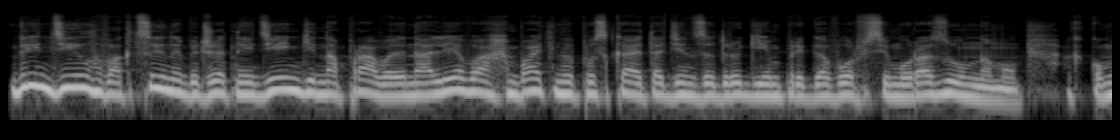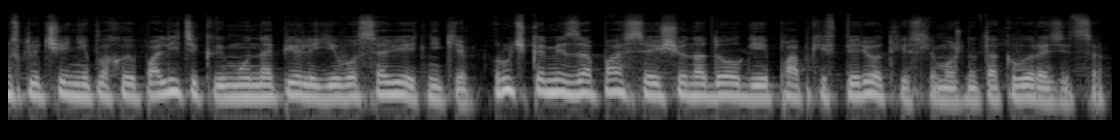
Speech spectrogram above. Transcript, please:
Гриндил, вакцины, бюджетные деньги направо и налево. Байден выпускает один за другим приговор всему разумному. О каком исключении плохой политики ему напели его советники. Ручками запаса еще на долгие папки вперед, если можно так выразиться.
